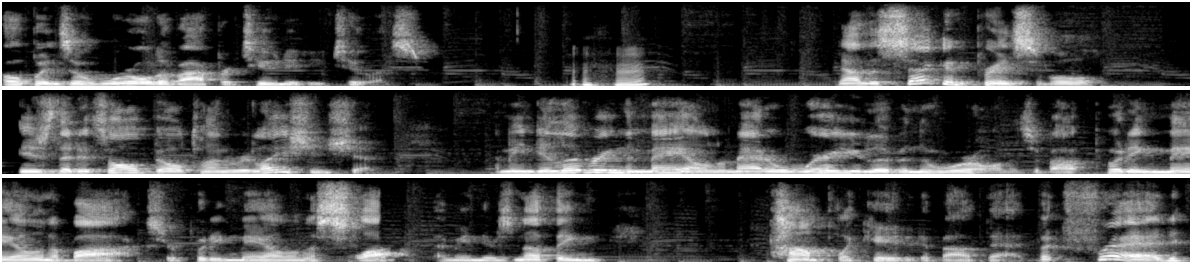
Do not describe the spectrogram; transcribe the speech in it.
opens a world of opportunity to us. Mm-hmm. Now, the second principle is that it's all built on relationship. I mean, delivering the mail, no matter where you live in the world, it's about putting mail in a box or putting mail in a slot. I mean, there's nothing complicated about that. But Fred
